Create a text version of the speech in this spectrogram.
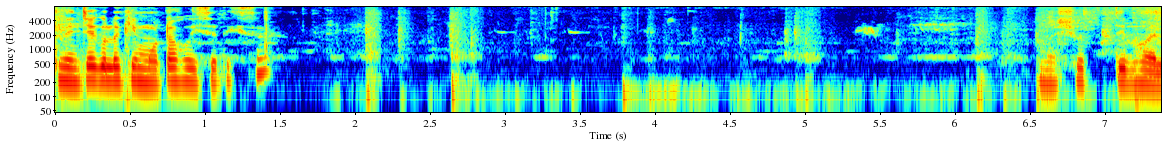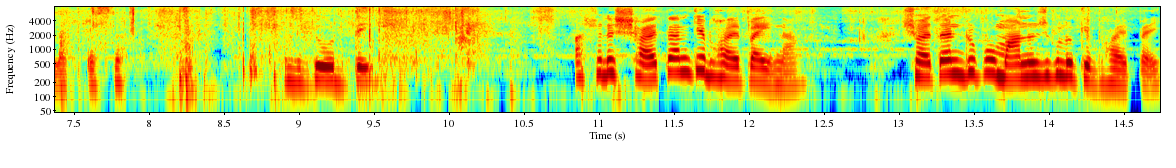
ধৈঞ্চাগুলো কি মোটা হয়েছে দেখছেন? আমার সত্যি ভয় লাগতেছে। আমি দৌড় দিই। আসলে শয়তানকে ভয় পাই না। শয়তান রূপ মানুষগুলোকে ভয় পাই।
